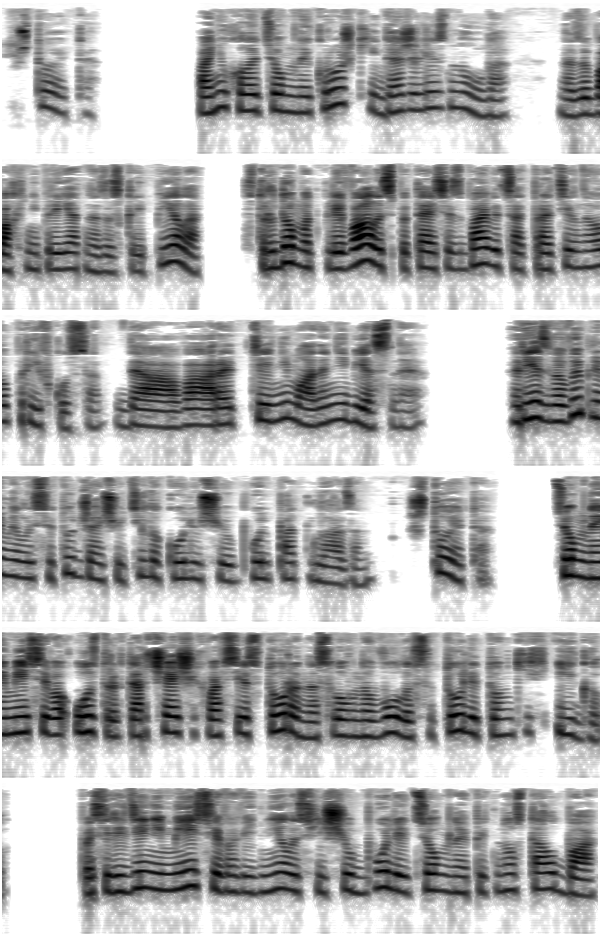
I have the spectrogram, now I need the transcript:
Что это? Понюхала темные крошки и даже лизнула. На зубах неприятно заскрипело, с трудом отплевалась, пытаясь избавиться от противного привкуса. Да, Вара, тень не мана небесная. Резво выпрямилась и тут же ощутила колющую боль под глазом. Что это? Темное месиво острых, торчащих во все стороны, словно волосы толи тонких игл. Посередине месива виднелось еще более темное пятно столба.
